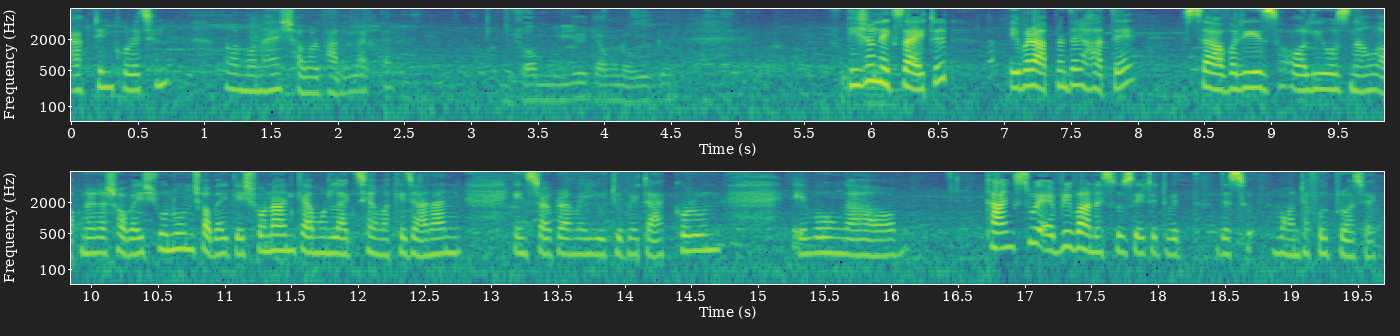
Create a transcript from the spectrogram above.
অ্যাক্টিং করেছেন। আমার মনে হয় সবার ভালো লাগবে। সব মিলিয়ে কেমন অভিজ্ঞতা? ভীষণ এক্সাইটেড এবার আপনাদের হাতে সাভার অলিওজ নাও আপনারা সবাই শুনুন, সবাইকে শোনান, কেমন লাগছে আমাকে জানান। ইনস্টাগ্রামে ইউটিউবে ট্যাগ করুন। এবং thanks to everyone associated with this wonderful project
